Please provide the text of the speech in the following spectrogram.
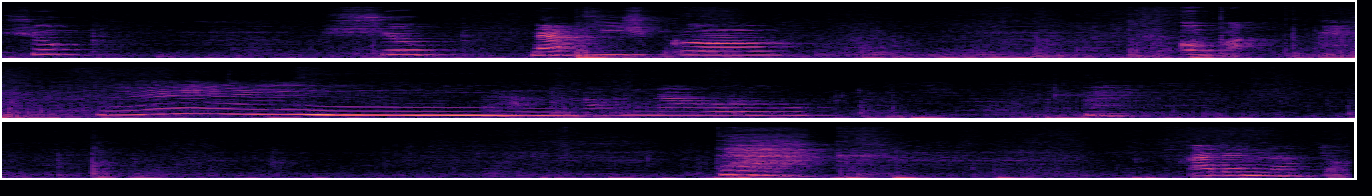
Šup, šup, na bříško. Opa. Nahoru. Tak. A jdem na to.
